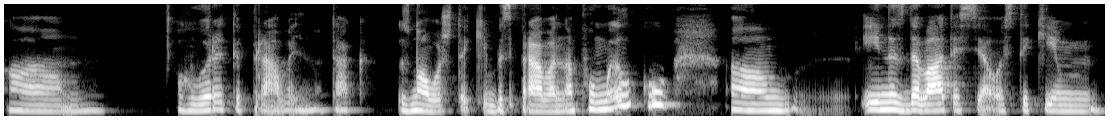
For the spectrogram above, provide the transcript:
а, говорити правильно, так? Знову ж таки, без права на помилку а, і не здаватися ось таким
